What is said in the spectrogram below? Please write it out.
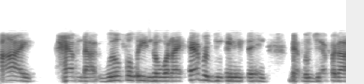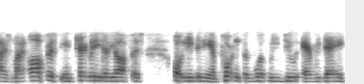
I have not willfully, nor would I ever do anything that would jeopardize my office, the integrity of the office, or even the importance of what we do every day,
